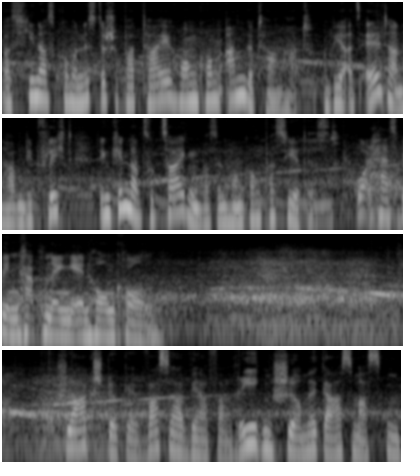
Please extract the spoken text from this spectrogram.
was Chinas kommunistische Partei Hongkong angetan hat. Und wir als Eltern haben die Pflicht, den Kindern zu zeigen, was in Hongkong passiert ist. What has been happening in Hong Kong? Schlagstöcke, Wasserwerfer, Regenschirme, Gasmasken.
